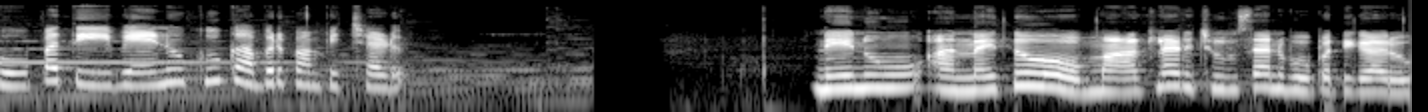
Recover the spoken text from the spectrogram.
భూపతి వేణుకు కబురు పంపించాడు. నేను అన్నయ్యతో మాట్లాడి చూశాను భూపతి గారు.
